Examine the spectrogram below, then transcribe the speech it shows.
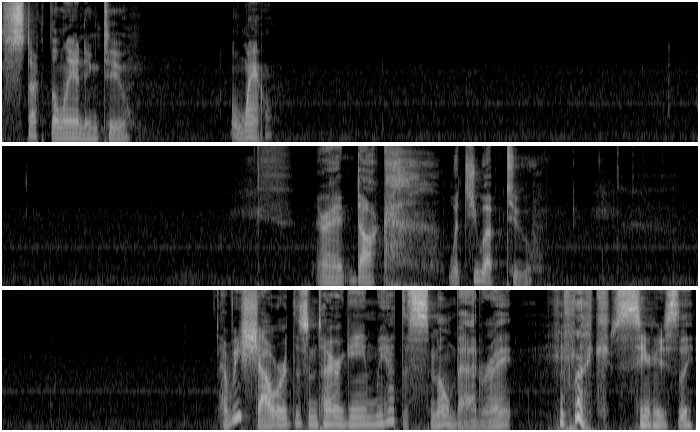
Stuck the landing too. Wow. All right, Doc, what you up to? Have we showered this entire game? We have to smell bad, right? like seriously.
